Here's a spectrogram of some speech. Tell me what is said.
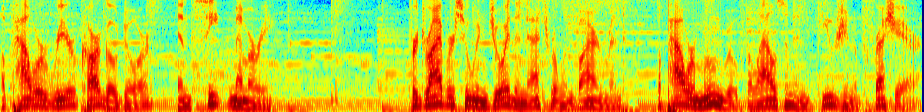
a power rear cargo door, and seat memory. For drivers who enjoy the natural environment, a power moonroof allows an infusion of fresh air.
